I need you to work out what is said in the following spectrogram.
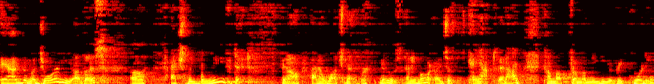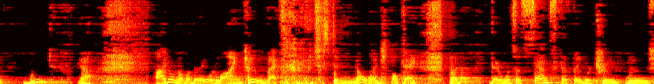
and the majority of us uh, actually believed it. You know, I don't watch network news anymore. I just can't. And I've come up from a media reporting boot. You know, I don't know whether they were lying too back then. We just didn't know it. Okay. But there was a sense that they were true news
